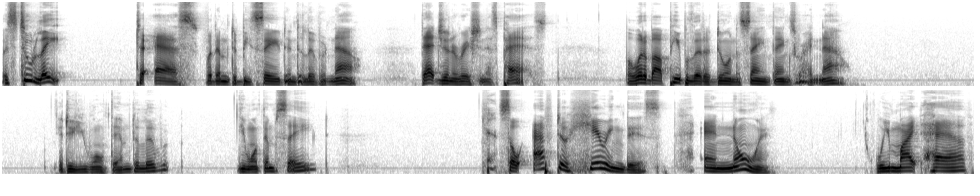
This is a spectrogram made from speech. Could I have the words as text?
It's too late to ask for them to be saved and delivered now. That generation has passed. But what about people that are doing the same things right now? Do you want them delivered? Do you want them saved? So after hearing this and knowing we might have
